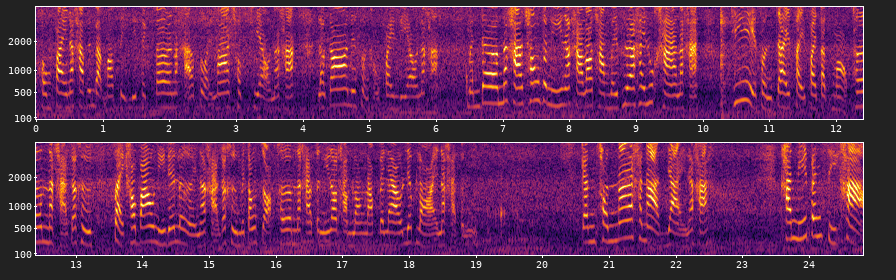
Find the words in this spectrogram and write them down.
โคมไฟนะคะเป็นแบบมัลติรีเฟกเตอร์นะคะ สวยมากชบเชียวนะคะ แล้วก็ในส่วนของไฟเลี้ยวนะคะ เหมือนเดิมนะคะ ช่องตัวนี้นะคะ เราทำไว้เพื่อให้ลูกค้านะคะ ที่สนใจใส่ไฟตัดหมอกเพิ่มนะคะ ก็คือใส่เข้าเบ้านี้ได้เลยนะคะ ก็คือไม่ต้องเจาะเพิ่มนะคะ ตัวนี้เราทำรองรับไปแล้วเรียบร้อยนะคะ ตัวนี้ กันชนหน้าขนาดใหญ่นะคะ คันนี้เป็นสีขาว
